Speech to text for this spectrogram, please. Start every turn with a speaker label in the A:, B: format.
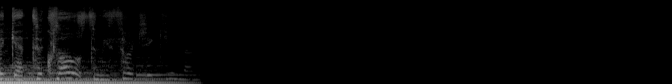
A: To get to close?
